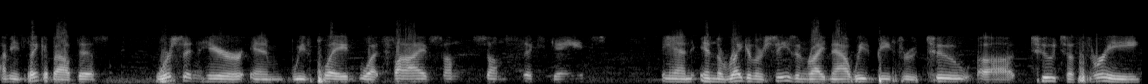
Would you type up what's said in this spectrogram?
I mean, think about this. We're sitting here and we've played what five, some some six games, and in the regular season right now we'd be through two, uh, two to three,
